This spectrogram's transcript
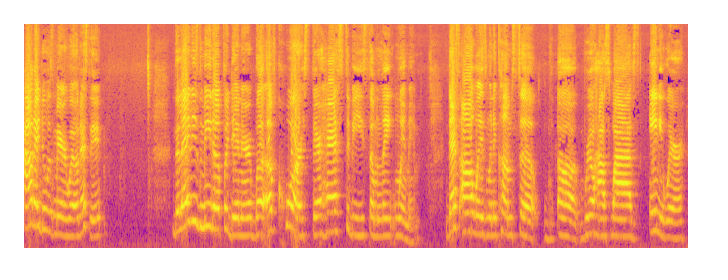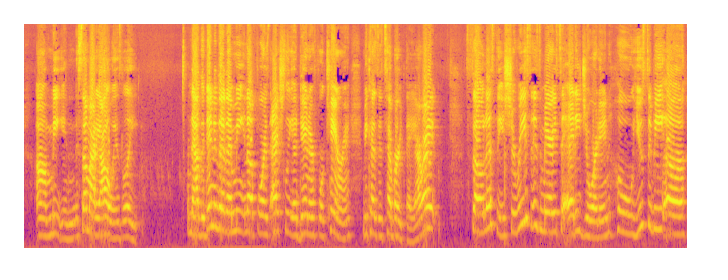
All they do is marry well. That's it. The ladies meet up for dinner, but of course, there has to be some late women. That's always when it comes to uh, Real Housewives anywhere um, meeting. Somebody always late. Now, the dinner that they're meeting up for is actually a dinner for Karen because it's her birthday, all right? So let's see. Charrisse is married to Eddie Jordan, who used to be a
